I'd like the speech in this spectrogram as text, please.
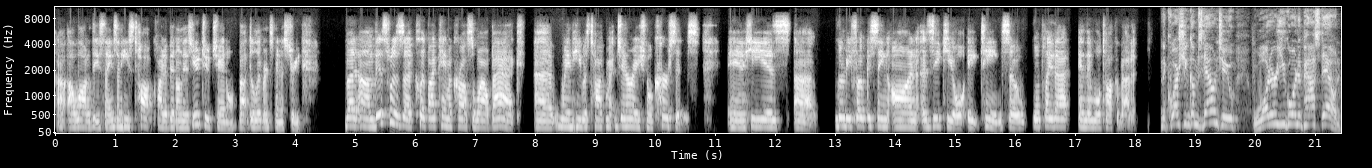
uh, a lot of these things. And he's taught quite a bit on his YouTube channel about deliverance ministry. But um, this was a clip I came across a while back uh, when he was talking about generational curses. And he is uh, going to be focusing on Ezekiel 18. So we'll play that and then we'll talk about it. And the question comes down to what are you going to pass down?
